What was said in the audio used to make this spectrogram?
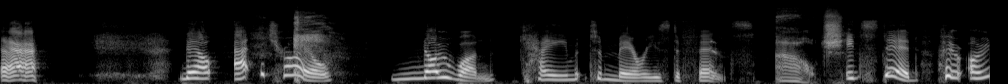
now, at the trial, no one came to Mary's defense. Ouch. Instead, her own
